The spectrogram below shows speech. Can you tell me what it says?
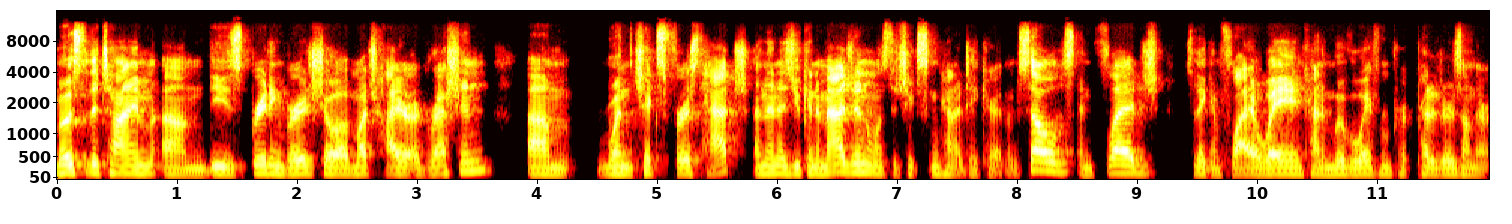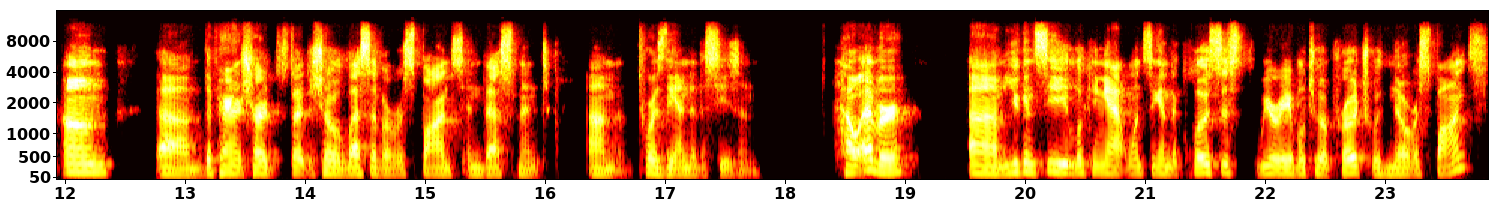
most of the time, um, these breeding birds show a much higher aggression um, when the chicks first hatch. And then as you can imagine, once the chicks can kind of take care of themselves and fledge, so they can fly away and kind of move away from predators on their own, um, the parents start, start to show less of a response investment um, towards the end of the season. However, um, you can see looking at, once again, the closest we were able to approach with no response.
